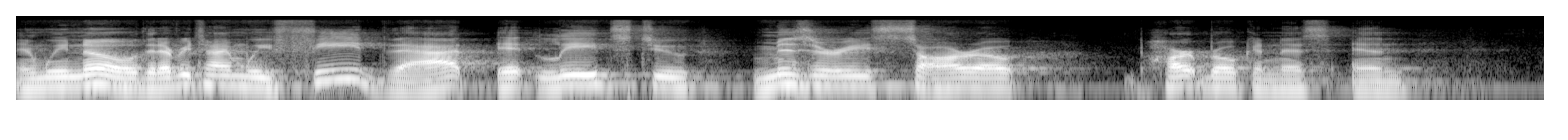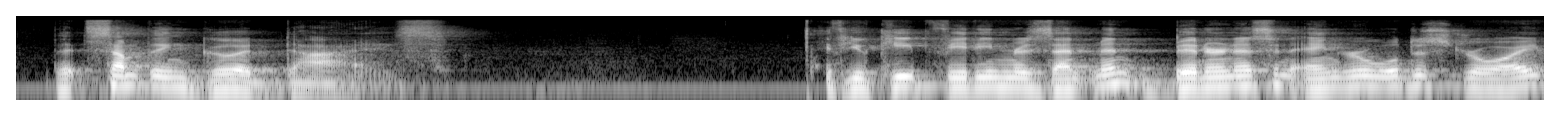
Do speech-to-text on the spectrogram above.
And we know that every time we feed that, it leads to misery, sorrow, heartbrokenness, and that something good dies. If you keep feeding resentment, bitterness and anger will destroy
